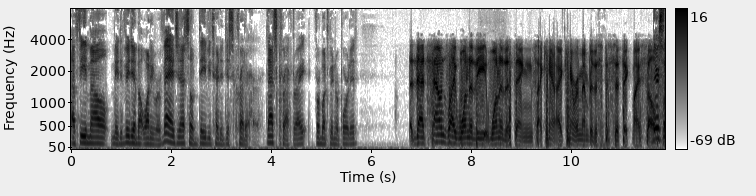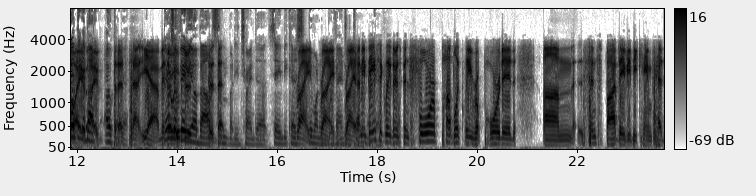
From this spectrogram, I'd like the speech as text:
a female made a video about wanting revenge, and that's how Davie tried to discredit her. That's correct, right? From what's been reported. That sounds like one of the one of the things. I can't I can't remember the specific myself. There's so something I, about I, okay. That, yeah, I mean, there's there, a video about that, somebody trying to say because right, they wanted right, revenge. Right, I mean, basically, there's been four publicly reported um, since Bob Davie became head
